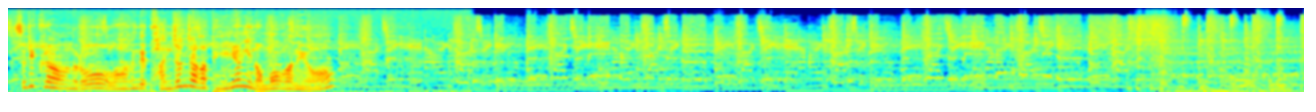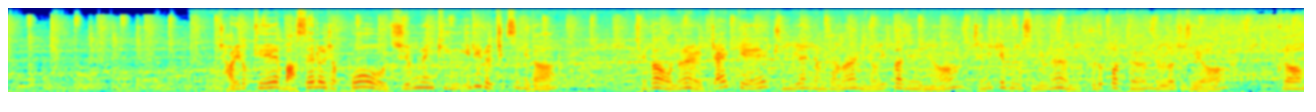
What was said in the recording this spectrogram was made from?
쓰리크라운으로. 와 근데 관전자가 100명이 넘어가네요. 자 이렇게 마세를 잡고 지역 랭킹 1위를 찍습니다. 제가 오늘 짧게 준비한 영상은 여기까지이며 재밌게 보셨으면 구독 버튼 눌러주세요 그럼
